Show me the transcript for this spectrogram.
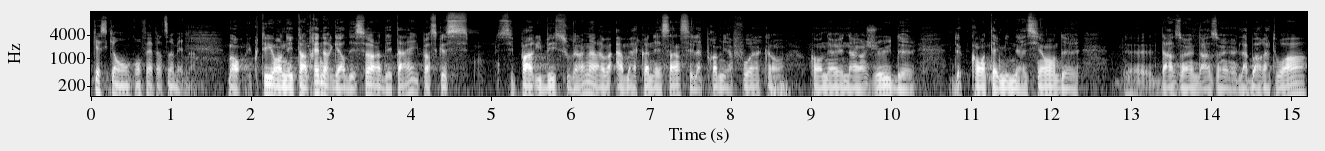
qu'est-ce qu'on fait à partir de maintenant? Bon, écoutez, on est en train de regarder ça en détail parce que c'est pas arrivé souvent. À, ma connaissance, c'est la première fois qu'on a un enjeu de, contamination dans, un, laboratoire.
